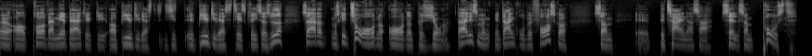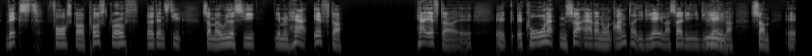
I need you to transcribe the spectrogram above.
øh, og prøve at være mere bæredygtige, og biodiversitet, øh, biodiversitetskrise osv., så er der måske to ordnede, ordnede positioner. Der er ligesom en, der er en gruppe forskere, som øh, betegner sig selv som post-vækst-forskere, post-growth, noget af den stil, som er ude at sige, jamen her efter her efter øh, øh, øh, corona, mm, så er der nogle andre idealer. Så er de idealer, mm. som øh,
